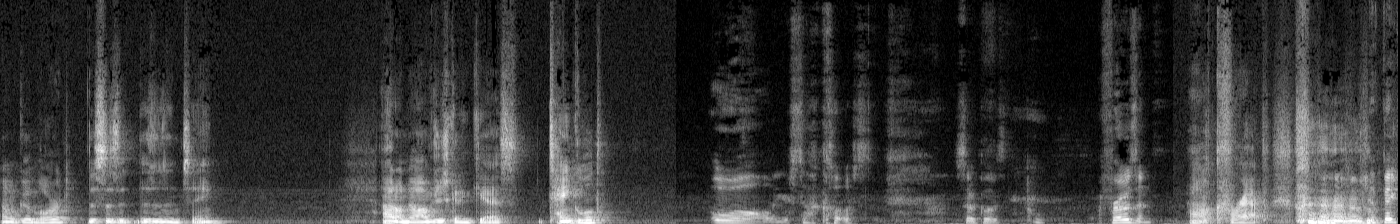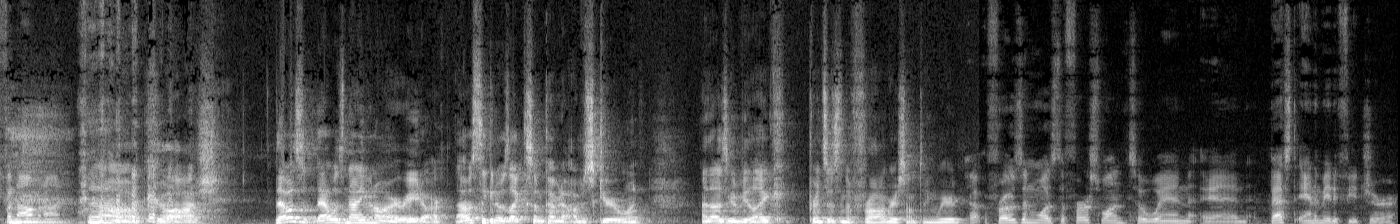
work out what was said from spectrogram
Oh good Lord, this is this is insane. I don't know. I'm just gonna guess. Tangled. Oh, you're so close. So close. Frozen. Oh crap. The big phenomenon. Oh gosh, that was that was not even on my radar. I was thinking it was like some kind of obscure one. I thought it was gonna be like Princess and the Frog or something weird. Yep, Frozen was the first one to win an Best Animated Feature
